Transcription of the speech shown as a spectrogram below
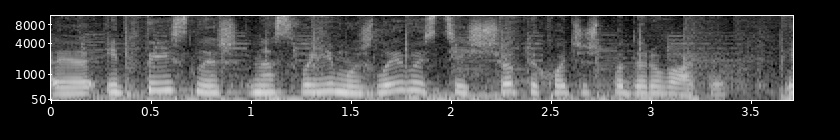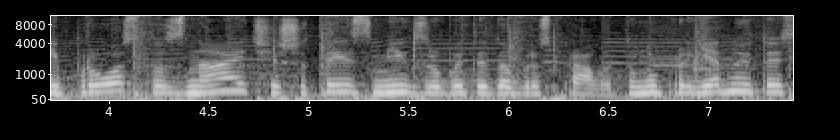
е, і тиснеш на свої можливості, що ти хочеш подарувати. І просто знаючи, що ти зміг зробити добру справу. Тому приєднуйтесь.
